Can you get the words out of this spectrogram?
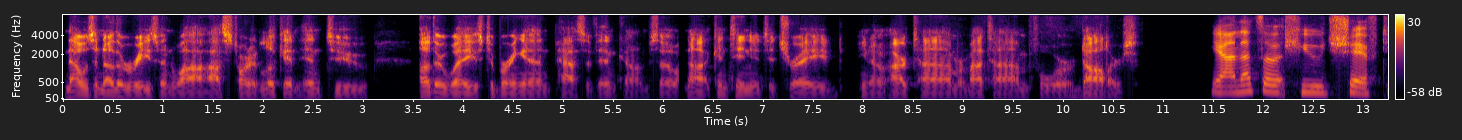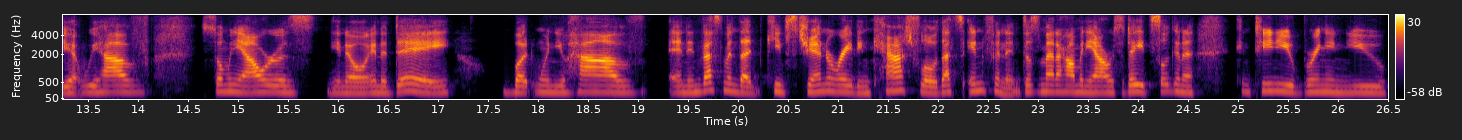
And that was another reason why I started looking into other ways to bring in passive income. So not continue to trade, you know, our time or my time for dollars. Yeah, and that's a huge shift. Yeah, we have so many hours, you know, in a day, but when you have an investment that keeps generating cash flow that's infinite. Doesn't matter how many hours a day it's still going to continue bringing you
